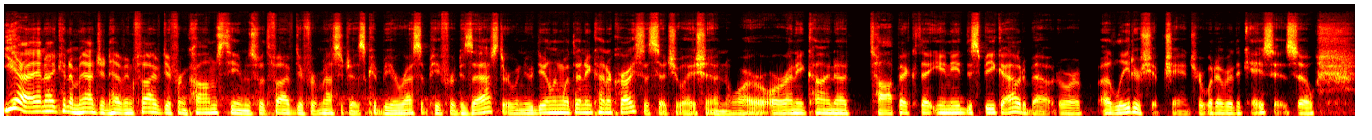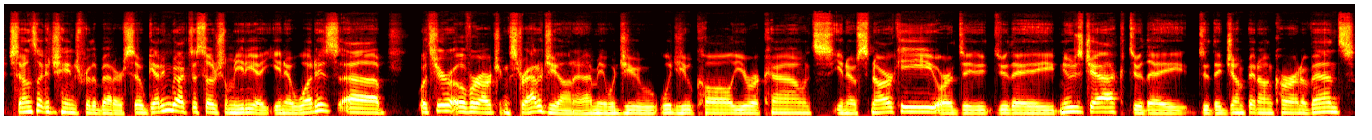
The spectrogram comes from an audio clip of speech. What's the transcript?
Yeah, and I can imagine having five different comms teams with five different messages could be a recipe for disaster when you're dealing with any kind of crisis situation or, or any kind of topic that you need to speak out about or a leadership change or whatever the case is. So sounds like a change for the better. So getting back to social media, you know, what is uh, What's your overarching strategy on it? I mean, would you would you call your accounts, you know, snarky, or do do they newsjack? Do they do they jump in on current events,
